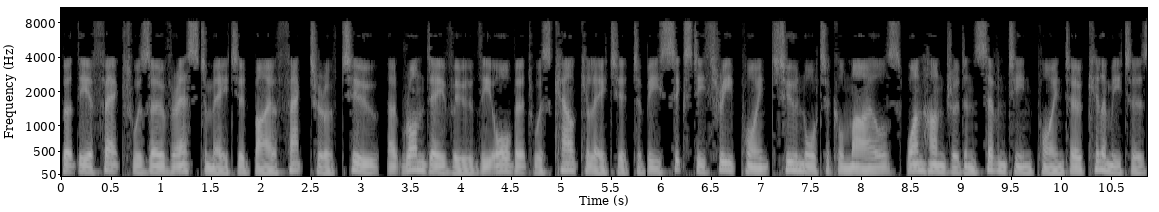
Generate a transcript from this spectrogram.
but the effect was overestimated by a factor of 2. At rendezvous, the orbit was calculated to be 63.2 nautical miles, 117.0 kilometers,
